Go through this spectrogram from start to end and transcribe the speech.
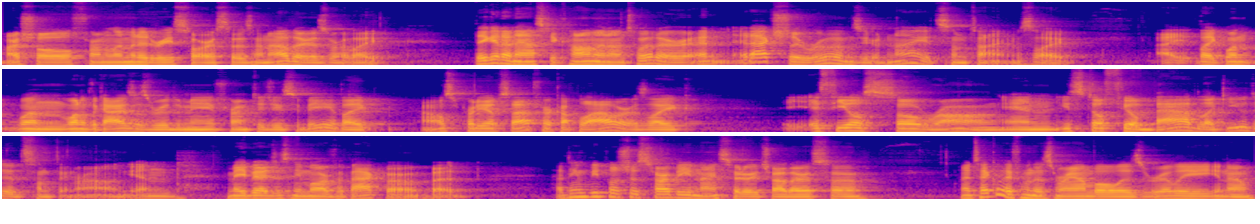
Marshall from Limited Resources and others, where like they get a nasty comment on Twitter and it actually ruins your night sometimes. Like, I like when when one of the guys was rude to me for MTGCB, like I was pretty upset for a couple hours. Like it feels so wrong, and you still feel bad, like you did something wrong. And maybe I just need more of a backbone, but I think people should start being nicer to each other. So my takeaway from this ramble is really, you know,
